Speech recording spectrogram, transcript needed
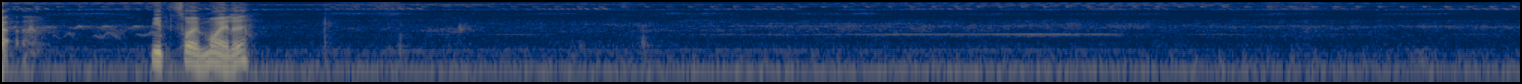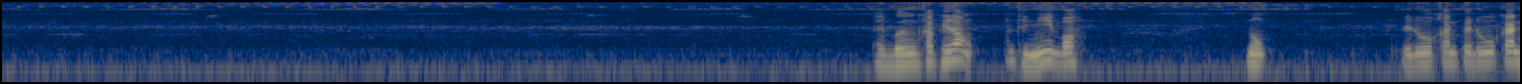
ละมิดซอยม่อยเลย ไปเบิ้งครับพี่น้อง มันถิ่มีบ่นก ไปดูกันไปดูกัน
